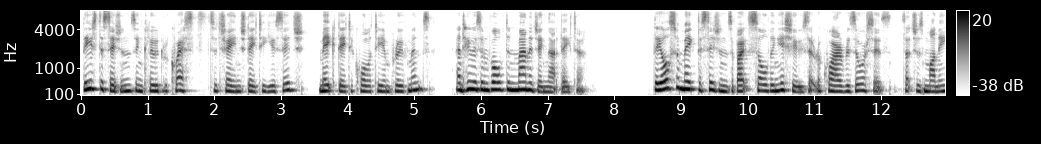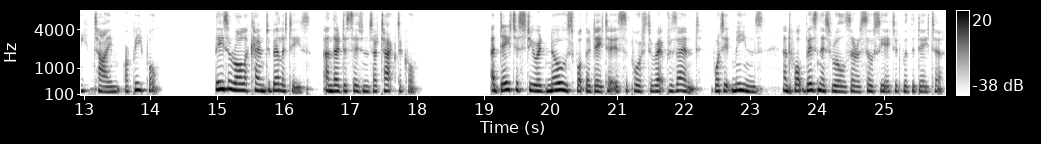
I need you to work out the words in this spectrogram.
These decisions include requests to change data usage, make data quality improvements, and who is involved in managing that data. They also make decisions about solving issues that require resources, such as money, time, or people. These are all accountabilities, and their decisions are tactical. A data steward knows what their data is supposed to represent, what it means, and what business rules are associated with the data.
